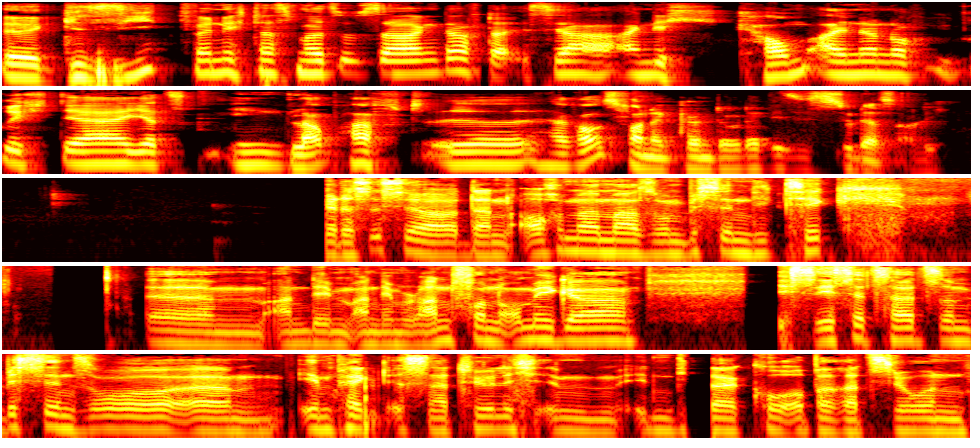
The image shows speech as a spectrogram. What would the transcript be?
äh, gesiegt, wenn ich das mal so sagen darf. Da ist ja eigentlich kaum einer noch übrig, der jetzt ihn glaubhaft äh, herausfordern könnte. Oder wie siehst du das, Olli? Ja, das ist ja dann auch immer mal so ein bisschen die Tick ähm, an dem an dem Run von Omega. Ich sehe es jetzt halt so ein bisschen so. Ähm, Impact ist natürlich im, in dieser Kooperation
